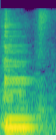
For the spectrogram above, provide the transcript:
Mm-hmm.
